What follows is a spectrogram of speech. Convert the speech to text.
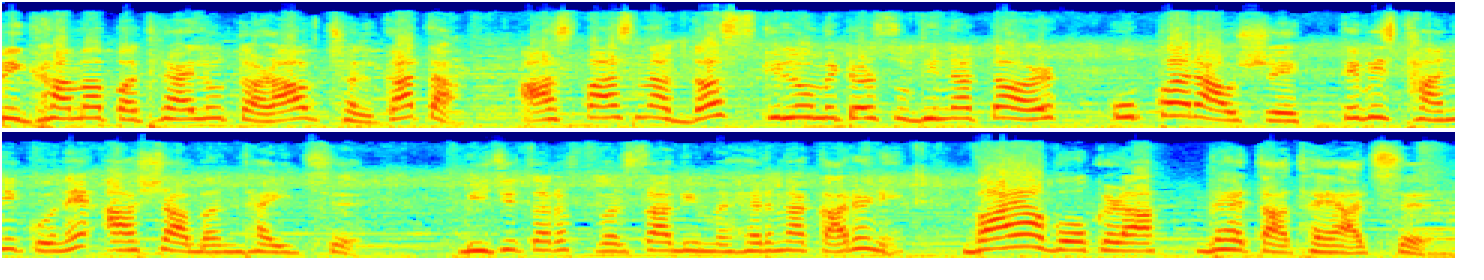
વીઘામાં પથરાયેલું તળાવ છલકાતા આસપાસના દસ કિલોમીટર સુધીના તળ ઉપર આવશે તેવી સ્થાનિકોને આશા બંધાઈ છે. બીજી તરફ વરસાદી મહેરના કારણે વાયા વોકડા વહેતા થયા છે.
